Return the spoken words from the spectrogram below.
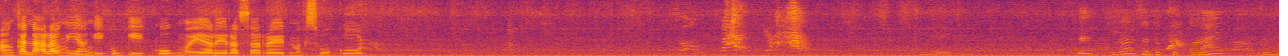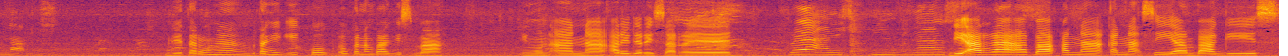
Ang kana ra ang iyang ikog-ikog mayari ra sa red magsugod. Eh. Di taro nga, butangig ikog o kanang bagis ba? Ingon ana, ari diri sa red. Di ara ba kana kana siya bagis.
